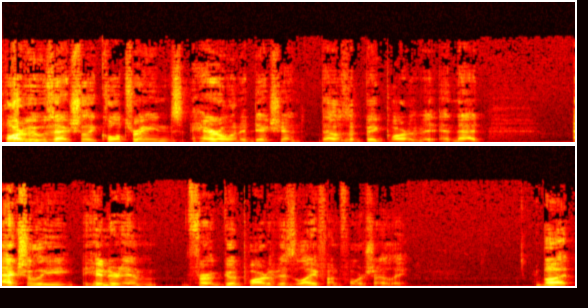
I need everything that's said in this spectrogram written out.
Part of it was actually Coltrane's heroin addiction. That was a big part of it, and that actually hindered him for a good part of his life, unfortunately. But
